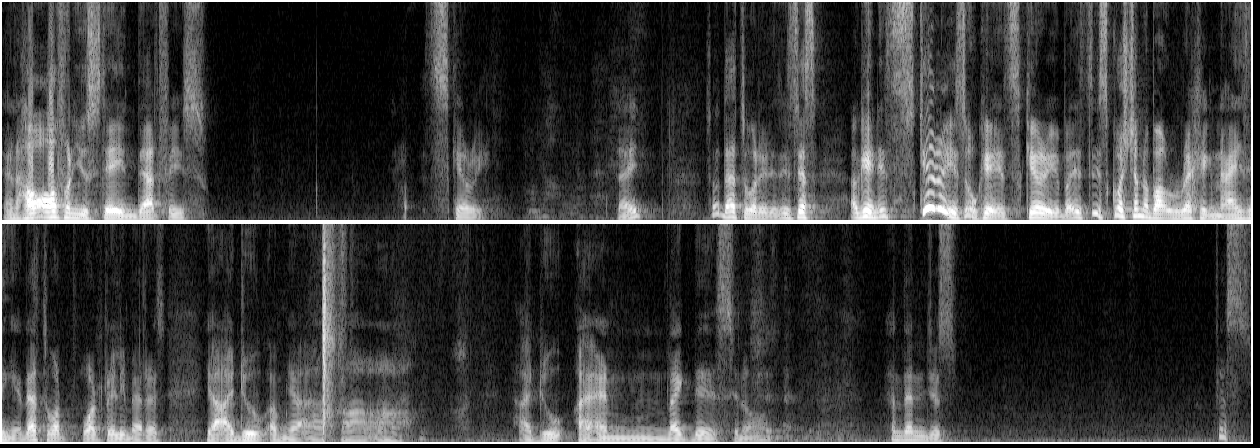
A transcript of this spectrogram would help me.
And how often you stay in that phase? It's scary right? So that's what it is. It's just, again, it's scary, it's okay, it's scary, but it's, it's question about recognizing it. That's what, what really matters. Yeah, I do, um, yeah, uh, uh, uh, I do, I am like this, you know? And then just, just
